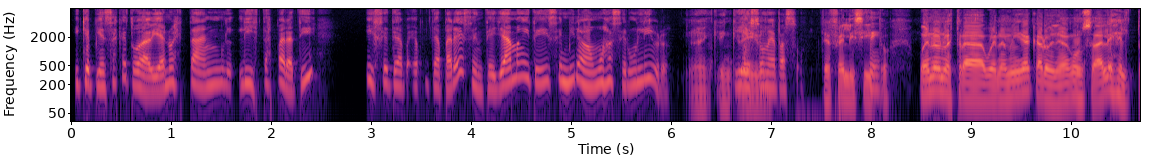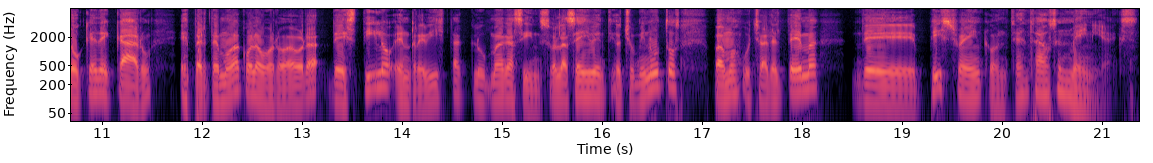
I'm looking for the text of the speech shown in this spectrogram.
y que piensas que todavía no están listas para ti, y se te, aparecen, te llaman y te dicen, mira, vamos a hacer un libro. y eso me pasó. Te felicito. Bueno, nuestra buena amiga Carolina González, el toque de Caro, experta en moda colaboradora de estilo en revista Club Magazine. Son las 6 y 28 minutos. Vamos a escuchar el tema de Peace Train con 10,000 Maniacs.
